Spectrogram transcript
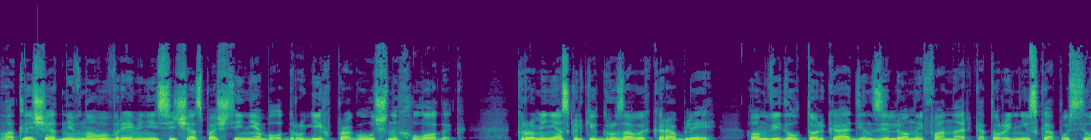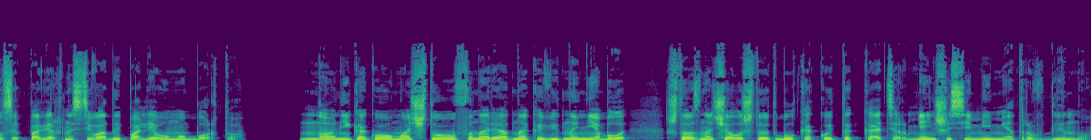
В отличие от дневного времени, сейчас почти не было других прогулочных лодок. Кроме нескольких грузовых кораблей, он видел только один зеленый фонарь, который низко опустился к поверхности воды по левому борту. Но никакого мачтового фонаря, однако, видно не было, что означало, что это был какой-то катер меньше семи метров в длину.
